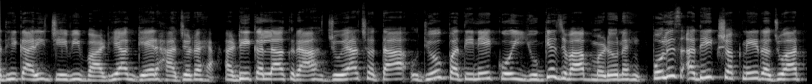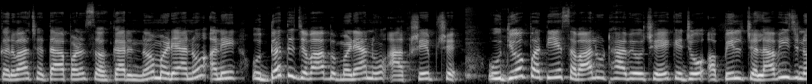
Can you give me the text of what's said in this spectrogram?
અધિકારી જેવી વાઢિયા ગેરહાજર રહ્યા. અઢી કલાક રાહ જોયા છતાં ઉદ્યોગપતિને કોઈ યોગ્ય જવાબ મળ્યો નહીં. પોલીસ અધિક્ષકને રજૂઆત કરવા છતાં પણ સહકાર ન મળ્યાનો અને ઉદ્ધત જવાબ મળ્યાનો આક્ષેપ છે. ઉદ્યોગપતિએ સવાલ ઉઠાવ્યો છે કે જો અપીલ ચલાવી જ ન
